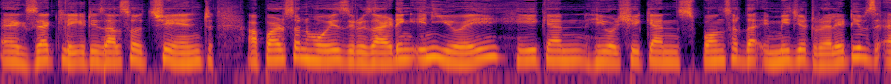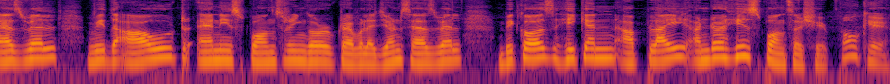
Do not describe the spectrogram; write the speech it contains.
Exactly, it is also changed. A person who is residing in UAE, he can he or she can sponsor the immediate relatives as well without any sponsoring or travel agents as well because he can apply under his sponsorship. Okay.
